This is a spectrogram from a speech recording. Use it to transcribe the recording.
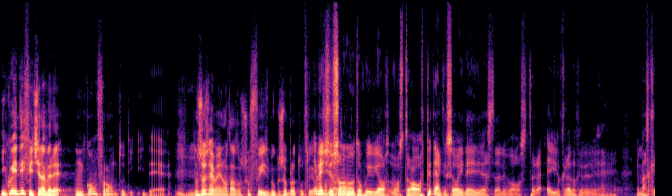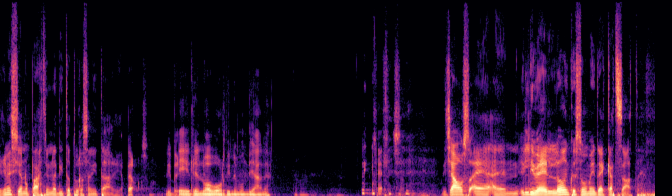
in cui è difficile avere un confronto di idee. Mhm. Non so se hai mai notato su Facebook, soprattutto io. Invece io sono venuto qui vi- vostro ospite, anche se ho idee diverse dalle vostre, e io credo che le, le mascherine siano parte di una dittatura sanitaria. Però, liberi E del nuovo ordine mondiale. Eh. Diciamo, è- è- il livello in questo momento è cazzate.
